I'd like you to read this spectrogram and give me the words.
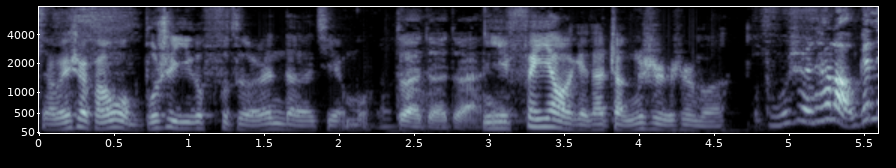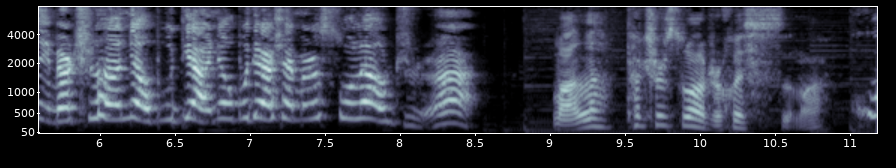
那没事，反正我们不是一个负责任的节目。对对对，你非要给他整死是吗？不是，他老跟那边吃他的尿布垫儿，尿布垫儿下面是塑料纸，完了，他吃塑料纸会死吗？会。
